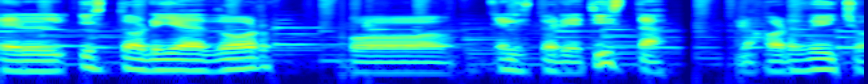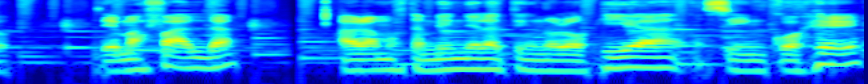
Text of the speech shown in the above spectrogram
el historiador o el historietista, mejor dicho, de Mafalda. Hablamos también de la tecnología 5G,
